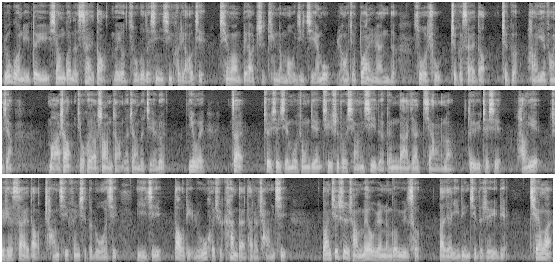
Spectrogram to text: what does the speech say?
如果你对于相关的赛道没有足够的信心和了解，千万不要只听了某一集节目，然后就断然的做出这个赛道、这个行业方向马上就会要上涨的这样的结论，因为在这些节目中间，其实都详细的跟大家讲了对于这些行业、这些赛道长期分析的逻辑，以及到底如何去看待它的长期。短期市场没有人能够预测，大家一定记得这一点，千万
